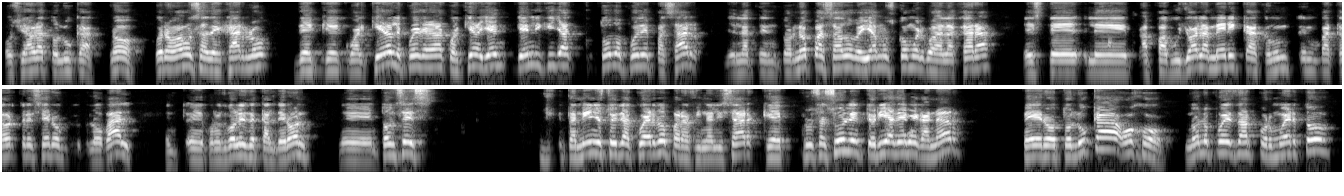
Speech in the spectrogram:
o si ahora Toluca. No, bueno, vamos a dejarlo de que cualquiera le puede ganar a cualquiera. Ya en, en Liquilla todo puede pasar. En, el torneo pasado veíamos cómo el Guadalajara este, le apabulló al América con un, marcador 3-0 global, eh, con los goles de Calderón. Eh, entonces, también yo estoy de acuerdo para finalizar que Cruz Azul en teoría debe ganar, pero Toluca, ojo, no lo puedes dar por muerto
